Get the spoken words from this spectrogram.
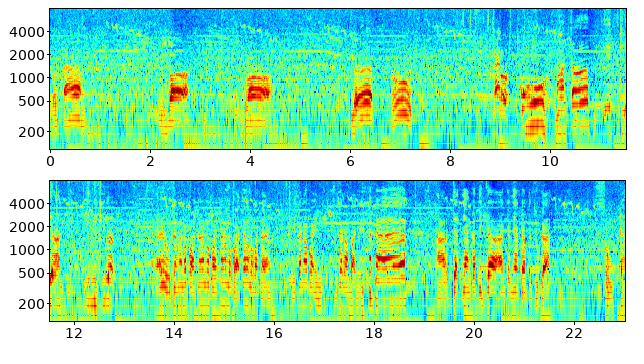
teruskan, jumbo, jumbo, lep terus. Telur. Uh mantep. Ikan ini gila. Ayo jangan lepas jangan lepas jangan lepas jangan lepas sayang. Ikan apa ini? Ikan apa ini? Target yang ketiga akhirnya dapat juga. Sudah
